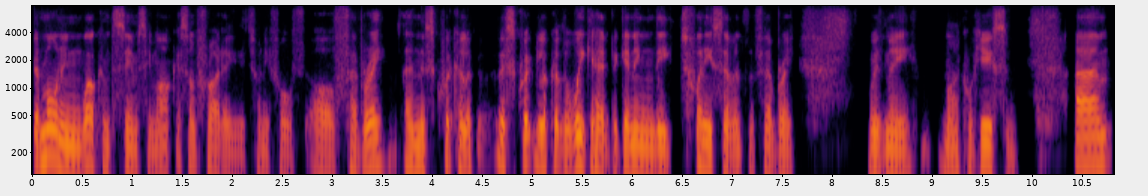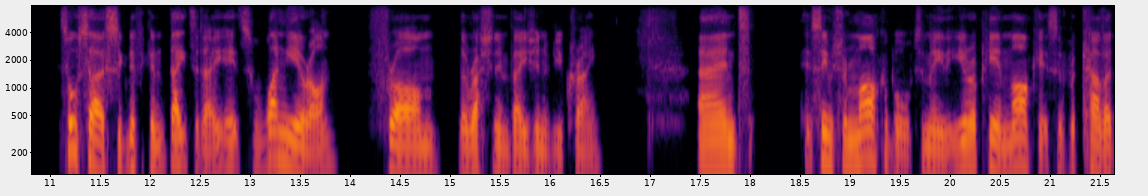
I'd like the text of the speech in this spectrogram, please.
Good morning. Welcome to CMC Markets on Friday, the 24th of February. And this quick look, this quick look at the week ahead, beginning the 27th of February, with me, Michael Hewson. Um, it's also a significant date today. It's one year on from the Russian invasion of Ukraine, and it seems remarkable to me that European markets have recovered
